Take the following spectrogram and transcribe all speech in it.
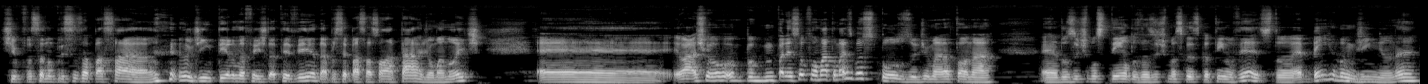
tipo, você não precisa passar o dia inteiro na frente da TV, dá pra você passar só uma tarde ou uma noite. É, eu acho que me pareceu o formato mais gostoso de maratonar é, dos últimos tempos, das últimas coisas que eu tenho visto. É bem redondinho, né?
